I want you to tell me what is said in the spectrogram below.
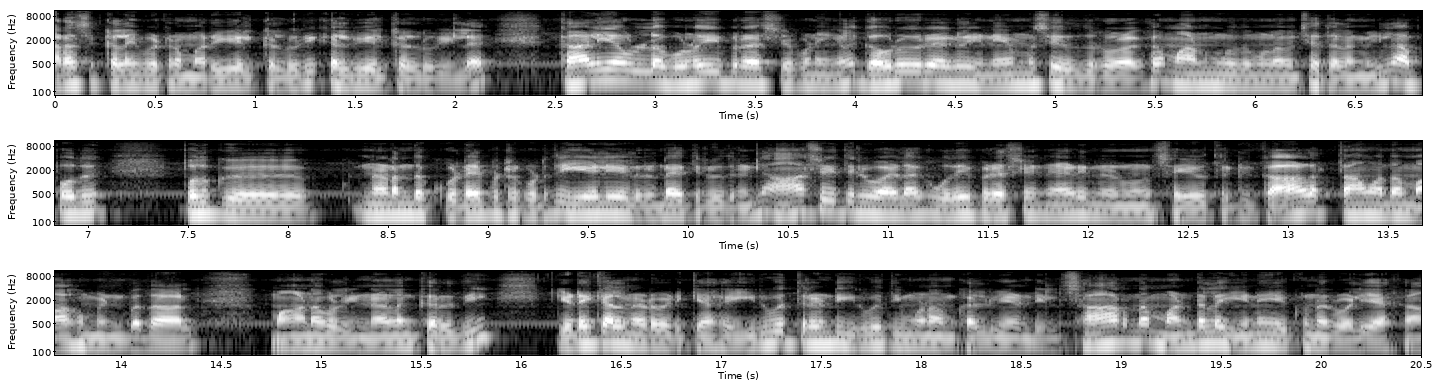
அரசு கலை மற்றும் அறிவியல் கல்லூரி கல்வியியல் கல்லூரியில் காலியாக உள்ள உதவி பேராசிரியர் பணிகளை கௌரவர்களை நியமனம் செய்து தொடர்பாக மாண்புமிகு முதலமைச்சர் தலைமையில் அப்போது பொது நடந்த நடைபெற்ற கூட்டத்தில் ஏழு ஏழு ரெண்டாயிரத்தி இருபத்தி ரெண்டில் ஆசிரியர் திருவாயிலாக உதவி பேராசிரியர் நேரடி நிறுவனம் செய்வதற்கு காலதாமதம் ஆகும் என்பதால் மாணவர்களின் நலன் கருதி இடைக்கால நடவடிக்கையாக இருபத்தி ரெண்டு இருபத்தி மூணாம் கல்வியாண்டில் சார்ந்த மண்டல இணை இயக்குனர் வழியாக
